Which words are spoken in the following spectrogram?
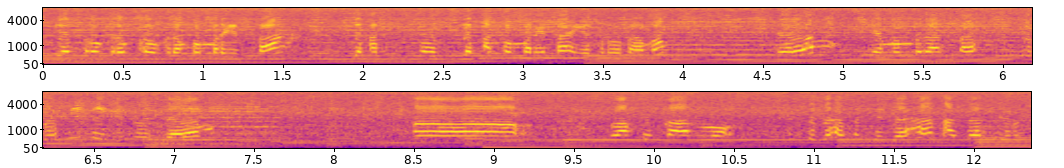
setiap program-program pemerintah kebijakan kebijakan pemerintah ya terutama dalam ya memberantas virus ini gitu dalam eh, melakukan pencegahan-pencegahan agar virus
